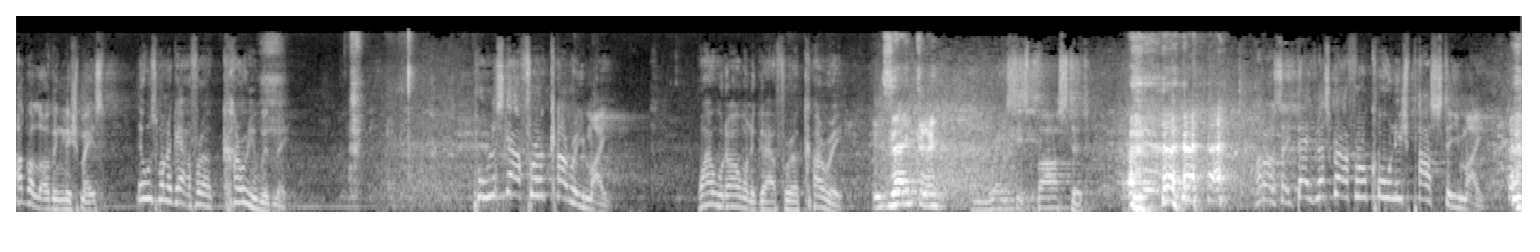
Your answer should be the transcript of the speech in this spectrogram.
I've got a lot of English mates, they always want to go out for a curry with me. Paul, let's go out for a curry, mate. Why would I want to go out for a curry? Exactly. You racist bastard. I don't say, Dave, let's go out for a Cornish pasty, mate. but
